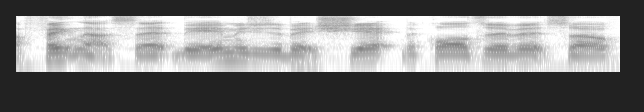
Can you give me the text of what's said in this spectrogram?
I think that's it. The image is a bit shit, the quality of it, so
